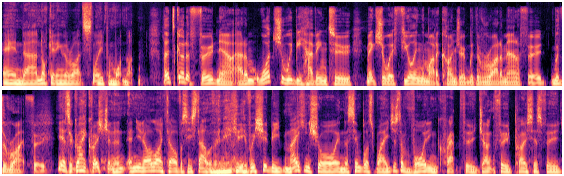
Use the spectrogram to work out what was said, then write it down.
and uh, not getting the right sleep and whatnot. Let's go to food now, Adam. What should we be having to make sure we're fueling the mitochondria with the right amount of food, with the right food? Yeah, it's a great question. And, and you know, I like to obviously start with a negative. We should be making sure, in the simplest way, just avoiding crap food, junk food, processed food,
